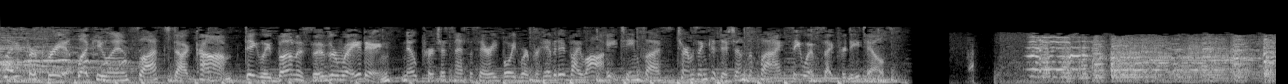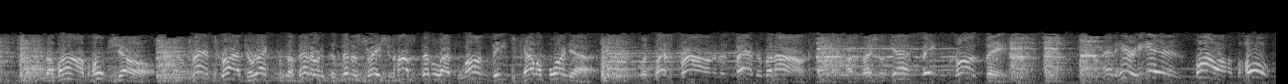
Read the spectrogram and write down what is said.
Play for free at LuckyLandSlots.com. Daily bonuses are waiting. No purchase necessary. Void where prohibited by law. 18 plus. Terms and conditions apply. See website for details. The Bob Hope Show. Transcribed direct from the Veterans Administration Hospital at Long Beach, California. With Les Brown and his band of renown. Our special guest, Bing Crosby. And here he is, Bob Hope.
